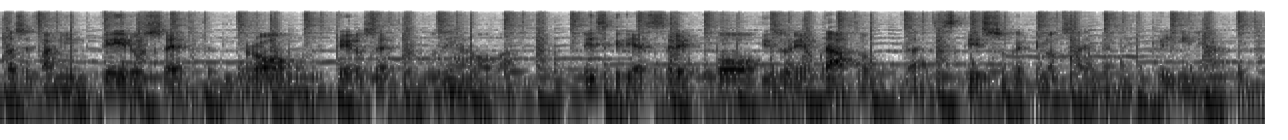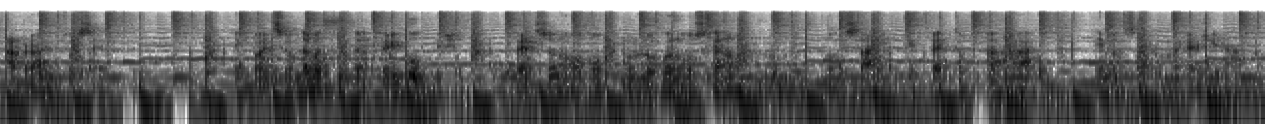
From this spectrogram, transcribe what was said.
Però se fai un intero set di promo, un intero set di musica nuova, rischi di essere un po' disorientato da te stesso perché non sai bene che linea avrà il tuo set. E poi in seconda battuta per i pubblici, un pezzo nuovo non lo conoscano, non, non sai che effetto avrà e non sai come reagiranno.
